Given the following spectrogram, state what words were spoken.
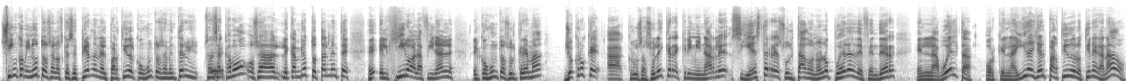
cinco minutos en los que se pierden el partido del conjunto cementerio y se acabó. O sea, le cambió totalmente eh, el giro a la final el conjunto azul crema. Yo creo que a Cruz Azul hay que recriminarle si este resultado no lo puede defender en la vuelta, porque en la ida ya el partido lo tiene ganado.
